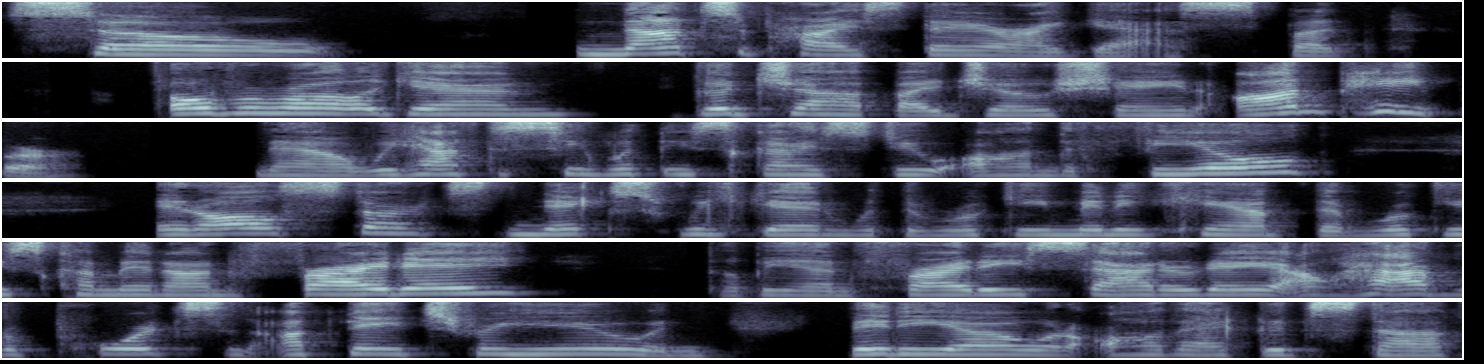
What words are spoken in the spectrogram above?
So, not surprised there, I guess. But overall, again, good job by Joe Schoen on paper. Now we have to see what these guys do on the field. It all starts next weekend with the rookie mini camp. The rookies come in on Friday. They'll be on Friday, Saturday. I'll have reports and updates for you and video and all that good stuff,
